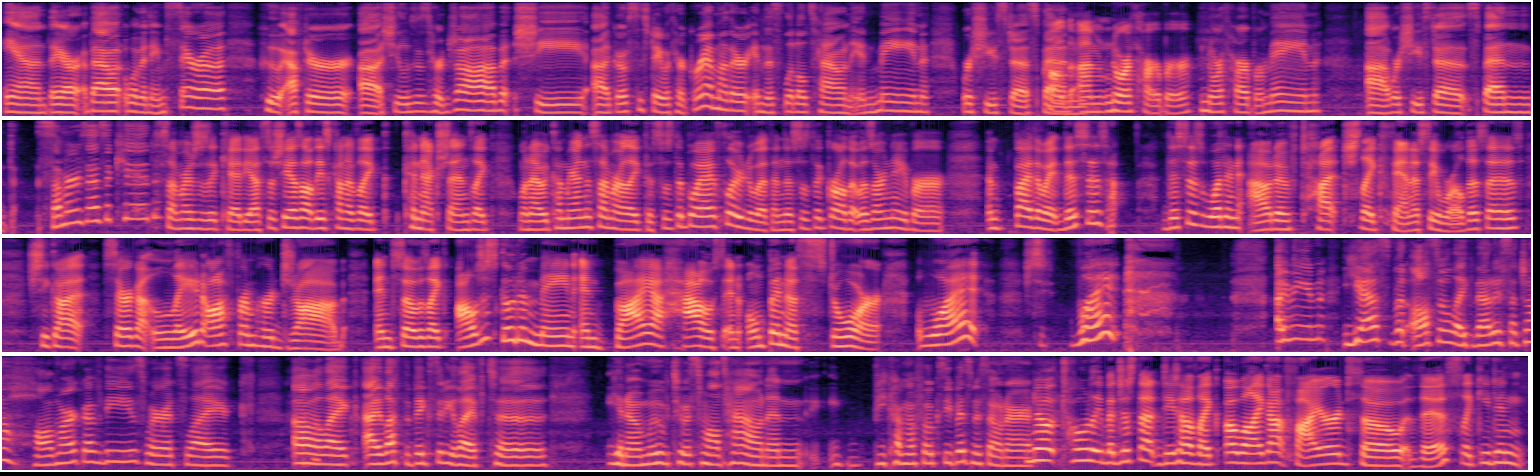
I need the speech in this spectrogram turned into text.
and they are about a woman named Sarah who, after uh, she loses her job, she uh, goes to stay with her grandmother in this little town in Maine where she used to spend Called um, North Harbor. North Harbor, Maine, uh, where she used to spend summers as a kid. Summers as a kid, yeah. So she has all these kind of like connections. Like when I would come here in the summer, like this was the boy I flirted with, and this was the girl that was our neighbor. And by the way, this is this is what an out of touch like fantasy world this is. She got Sarah got laid off from her job, and so it was like, I'll just go to Maine and buy a house and open a store. What? She, what? I mean, yes, but also like that is such a hallmark of these where it's like, oh, like I left the big city life to, you know, move to a small town and become a folksy business owner. No, totally. But just that detail of like, oh well, I got fired, so this like you didn't.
